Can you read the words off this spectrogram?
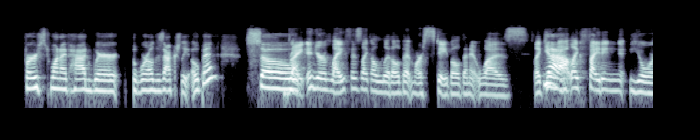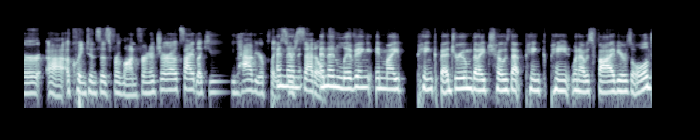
first one I've had where the world is actually open. So right and your life is like a little bit more stable than it was like you're not like fighting your uh, acquaintances for lawn furniture outside like you, you have your place And you're then- settled. and then living in my pink bedroom that I chose that pink paint when I was five years old,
